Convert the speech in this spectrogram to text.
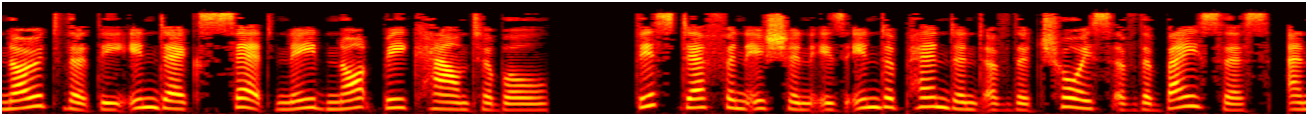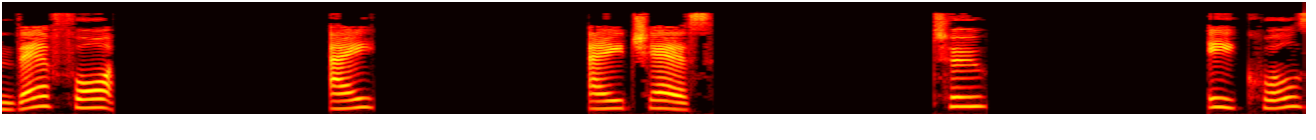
Note that the index set need not be countable. This definition is independent of the choice of the basis, and therefore A HS two equals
